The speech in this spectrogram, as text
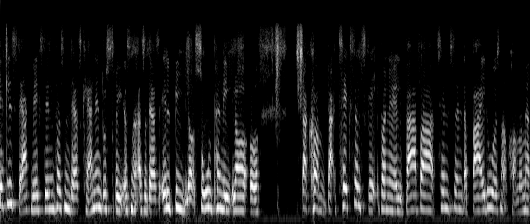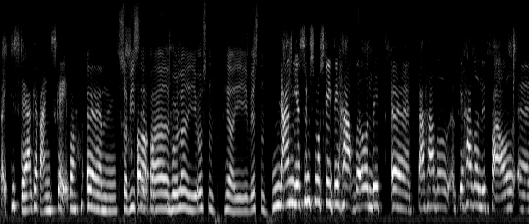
virkelig stærk vækst inden for sådan deres kerneindustri, og sådan, altså deres elbiler, solpaneler og der kom der tech-selskaberne, Alibaba, Tencent og Baidu og sådan noget, kommet med rigtig stærke regnskaber. Øhm, så vi ser og, bare og, huller i osten her i Vesten? Nej, men jeg synes måske, det har været lidt, øh, der har været, det har været lidt farvet af,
